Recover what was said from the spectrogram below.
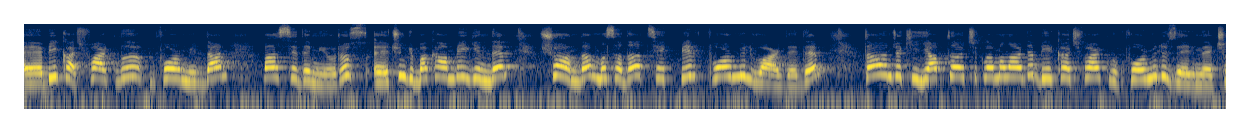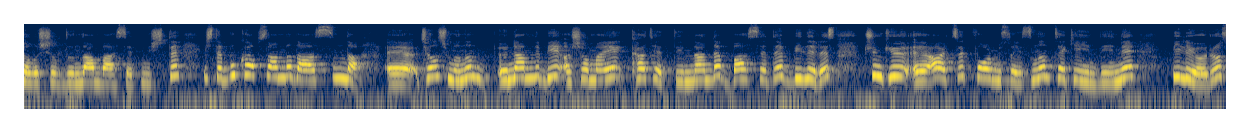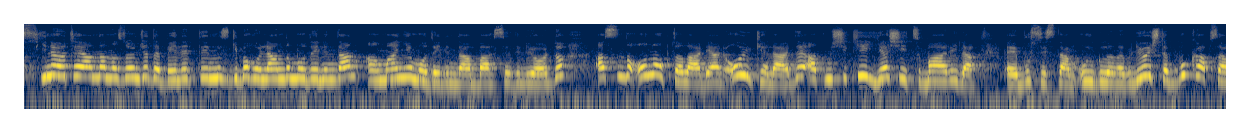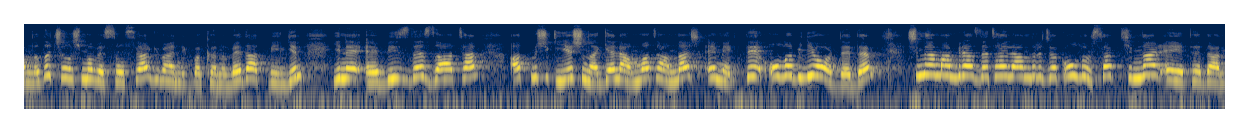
e, birkaç farklı formülden bahsedemiyoruz. E, çünkü Bakan Bilgin de şu anda masada tek bir formül var dedi. Daha önceki yaptığı açıklamalarda birkaç farklı formül üzerine çalışıldığından bahsetmişti. İşte bu kapsamda da aslında e, çalışmanın önemli bir aşamaya kat ettiğinden de bahsedebiliriz. Çünkü e, artık formül sayısının teke indiğini biliyoruz. Yine öte yandan az önce de belirttiğimiz gibi Hollanda modelinden, Almanya modelinden bahsediliyordu. Aslında o noktalar yani o ülkelerde 62 yaş itibarıyla e, bu sistem uygulanabiliyor. İşte bu kapsamda da Çalışma ve Sosyal Güvenlik Bakanı Vedat Bilgin yine e, bizde zaten 62 yaşına gelen vatandaş emekli olabiliyor dedi. Şimdi hemen biraz detaylandıracak olursak kimler EYT'den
